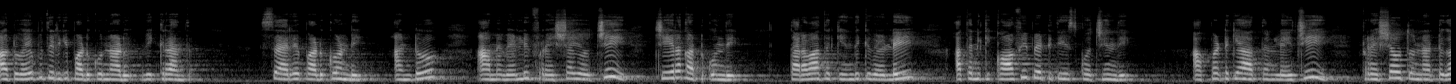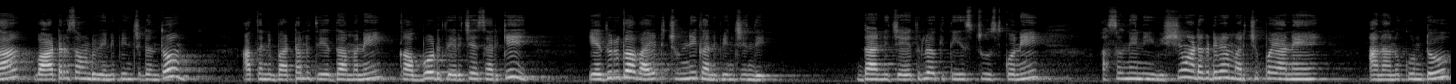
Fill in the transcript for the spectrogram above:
అటువైపు తిరిగి పడుకున్నాడు విక్రాంత్. సరే పడుకోండి అంటూ ఆమె వెళ్ళి ఫ్రెష్ అయ్యి వచ్చి చీర కట్టుకుంది. తర్వాత కిందికి వెళ్ళి అతనికి కాఫీ పెట్టి తీసుకొచ్చింది. అప్పటికే అతను లేచి ఫ్రెష్ అవుతున్నట్టుగా వాటర్ సౌండ్ వినిపించడంతో అతని బట్టలు తీద్దామని కబ్బోర్డు తెరిచేసరికి ఎదురుగా వైట్ చున్నీ కనిపించింది. దాన్ని చేతిలోకి తీసి చూసుకొని అసలు నేను ఈ విషయం అడగడమే మర్చిపోయానే? అని అనుకుంటూ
